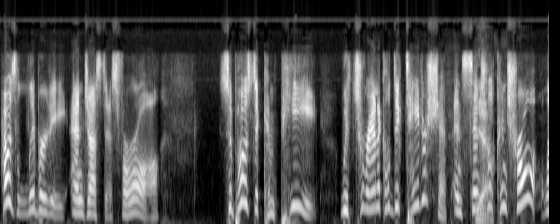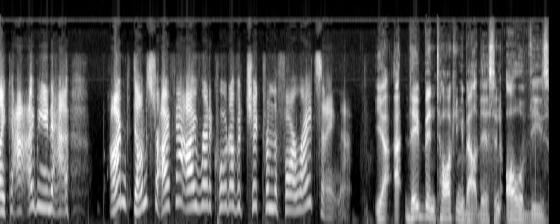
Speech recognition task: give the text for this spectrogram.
how is liberty and justice for all supposed to compete with tyrannical dictatorship and central Yeah. control? Like, I, I mean, I, I'm dumbstruck. I found I read a quote of a chick from the far right saying that. Yeah, I, they've been talking about this in all of these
